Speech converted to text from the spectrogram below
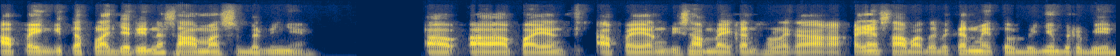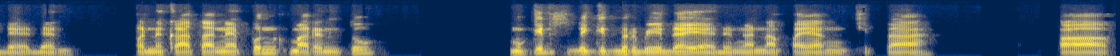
apa yang kita pelajarinnya sama sebenarnya. Apa yang apa yang disampaikan oleh kakak-kakaknya sama, tapi kan metodenya berbeda. Dan pendekatannya pun kemarin tuh mungkin sedikit berbeda ya dengan apa yang kita uh,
